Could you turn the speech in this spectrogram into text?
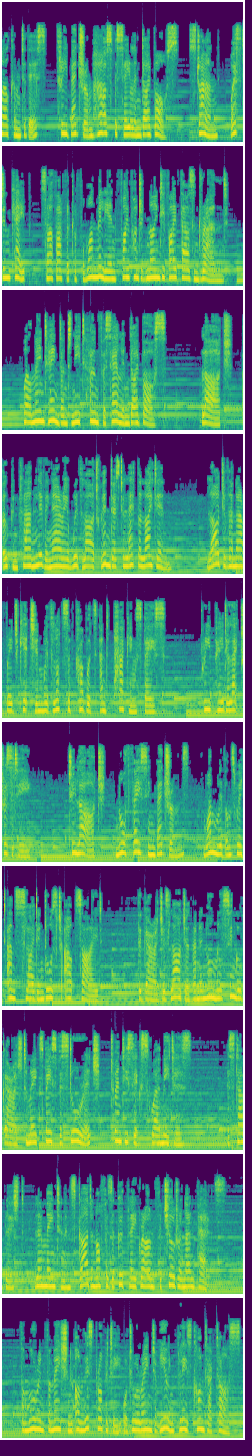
Welcome to this, three-bedroom house for sale in Die Bos, Strand, Western Cape, South Africa for R1,595,000. Well-maintained and neat home for sale in Die Bos. Large, open-plan living area with large windows to let the light in. Larger than average kitchen with lots of cupboards and packing space. Prepaid electricity. Two large, north-facing bedrooms, one with ensuite and sliding doors to outside. The garage is larger than a normal single garage to make space for storage, 26 square meters. Established, low-maintenance garden offers a good playground for children and pets. For more information on this property or to arrange a viewing please contact us.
